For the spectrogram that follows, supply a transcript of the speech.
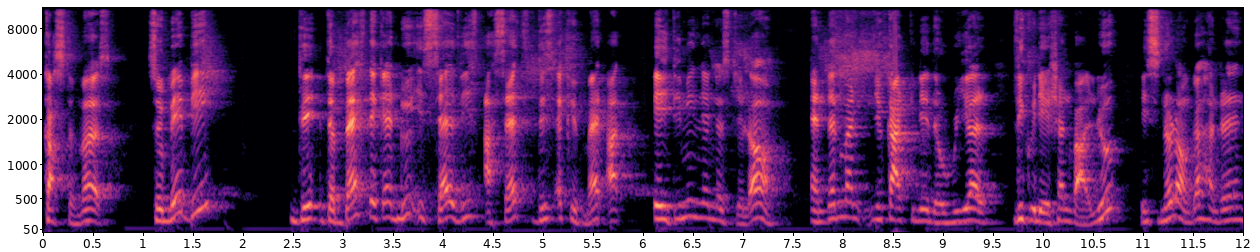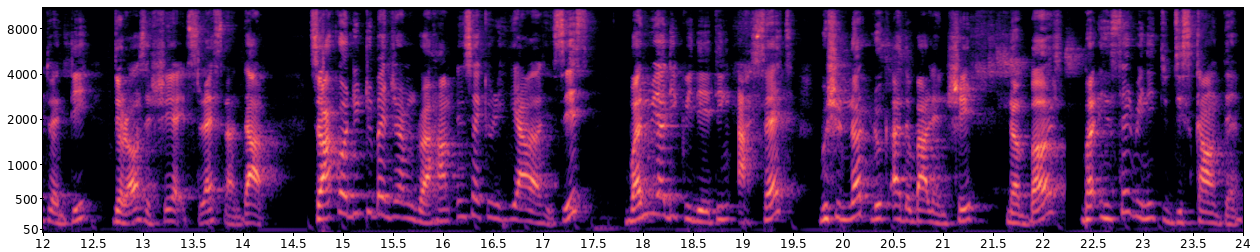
customers. So maybe the, the best they can do is sell these assets, this equipment at 80 million US dollar. And then when you calculate the real liquidation value, it's no longer $120 a share, it's less than that. So according to Benjamin Graham in security analysis, when we are liquidating assets, we should not look at the balance sheet numbers, but instead we need to discount them.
